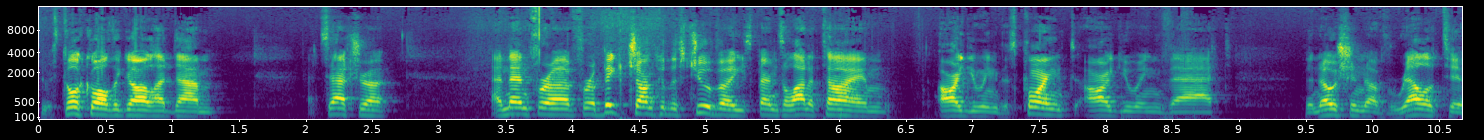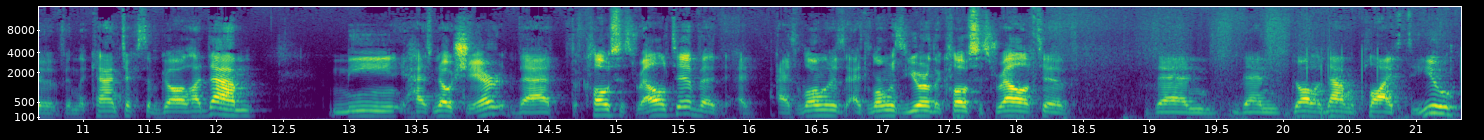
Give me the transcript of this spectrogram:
He was still called the Goel Hadam, etc. And then for a, for a big chunk of this tshuva, he spends a lot of time arguing this point, arguing that the notion of relative in the context of Goel Hadam mean has no shiur. That the closest relative, as long as as long as you're the closest relative, then then Goel Hadam applies to you.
